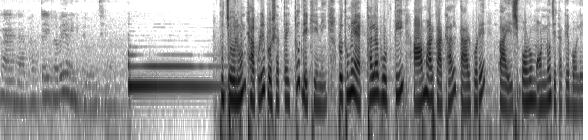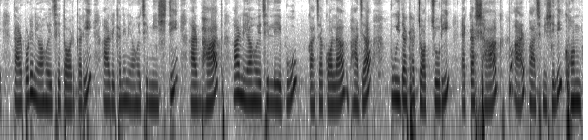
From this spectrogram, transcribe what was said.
হ্যাঁ হ্যাঁ বলছিলাম। তো চলুন ঠাকুরের প্রসাদটা একটু দেখে নিই। প্রথমে এক থালা ভর্তি আম আর কাঁঠাল, তারপরে পায়েস, পরম অন্ন যেটাকে বলে। তারপরে নেওয়া হয়েছে তরকারি, আর এখানে নেওয়া হয়েছে মিষ্টি, আর ভাত, আর নেওয়া হয়েছে লেবু। কাঁচা কলা ভাজা, পুঁই ডাঁঠার চচ্চড়ি, একটা শাক আর পাঁচ মিশেলি ঘন্ট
